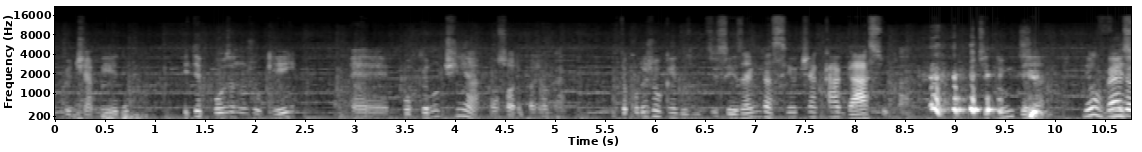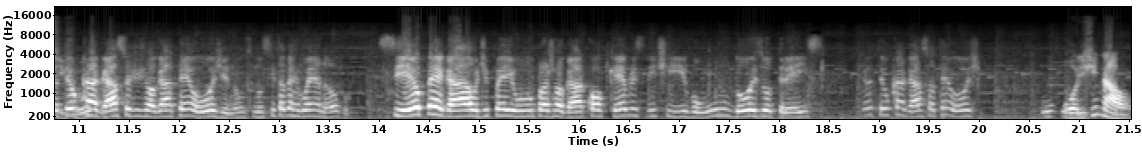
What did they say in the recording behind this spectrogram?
porque eu tinha medo. E depois eu não joguei é, porque eu não tinha console pra jogar. Então quando eu joguei em 2016, ainda assim eu tinha cagaço, cara. Pra você ter uma ideia. Eu Velho, eu tenho jogo, cagaço de jogar até hoje. Não, não sinta vergonha, não, pô. Se eu pegar o de Play 1 pra jogar qualquer Resident Evil 1, 2 ou 3, eu tenho cagaço até hoje. o, original.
